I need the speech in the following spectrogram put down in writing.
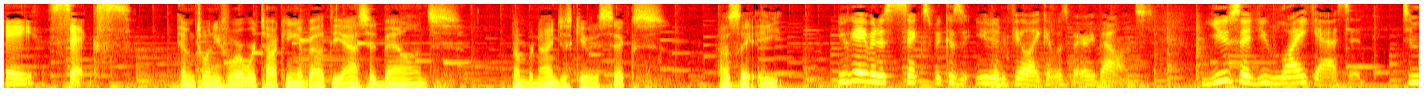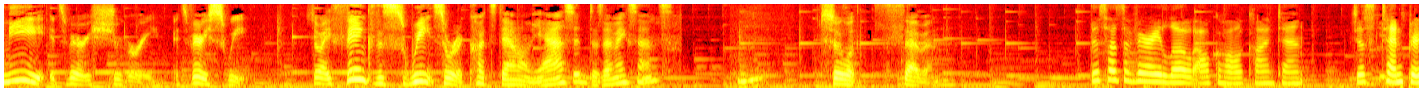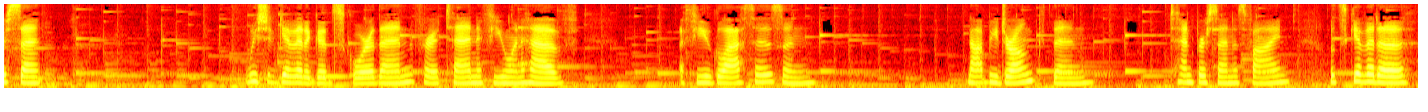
a six. M24, we're talking about the acid balance. Number nine just gave it a six. I'll say eight. You gave it a six because you didn't feel like it was very balanced. You said you like acid. To me, it's very sugary. It's very sweet. So I think the sweet sort of cuts down on the acid. Does that make sense? Mm-hmm. So like seven. This has a very low alcohol content, just 10%. We should give it a good score then for a 10 if you want to have a few glasses and not be drunk, then 10% is fine. Let's give it a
